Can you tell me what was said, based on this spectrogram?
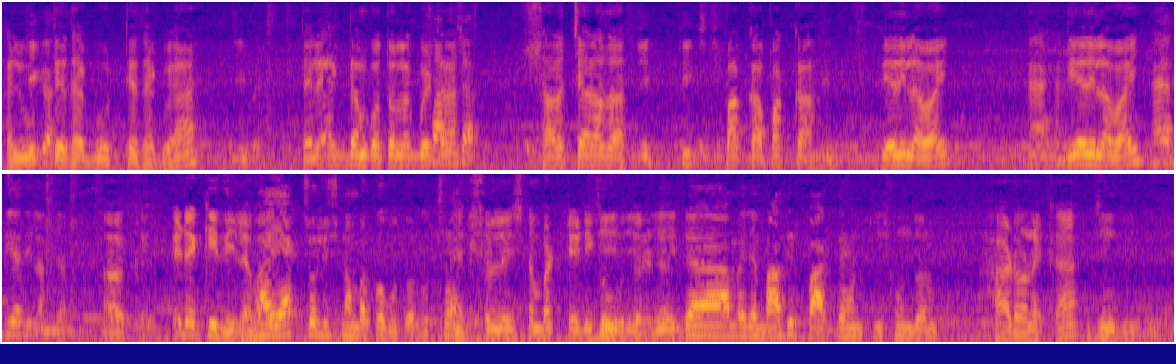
খালি উঠতে থাকবে উঠতে থাকবে হ্যাঁ? জি ভাই। তাহলে একদম কত লাগবে এটা? সাড়ে চার। হাজার? পাক্কা পাক্কা? দিয়ে দিলা ভাই? হ্যাঁ হ্যাঁ। দিয়ে দিলা ভাই? হ্যাঁ দিয়ে দিলাম ওকে। এটা কি দিলা ভাই ভাই? একচল্লিশ নাম্বার কবুতর বুঝছেন? একচল্লিশ নাম্বার টেডি কবুতর এটা। এটা আমি যে মাদির পাক দেখেন কি সুন্দর। হার্ড অনেক হ্যাঁ? জি জি জি জি।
